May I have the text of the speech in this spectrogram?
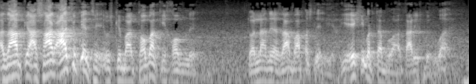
عذاب کے آثار آ چکے تھے۔ اس کے بعد توبہ کی قوم نے تو اللہ نے عذاب واپس لے لیا۔ یہ ایک ہی مرتبہ ہوا، تاریخ میں ہوا ہے۔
